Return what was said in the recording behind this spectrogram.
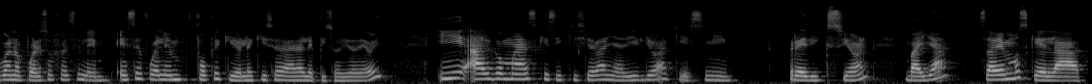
bueno, por eso fue ese, ese fue el enfoque que yo le quise dar al episodio de hoy. Y algo más que si quisiera añadir yo, aquí es mi predicción. Vaya, sabemos que la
